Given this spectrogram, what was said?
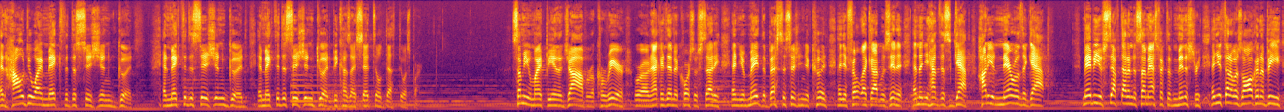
And how do I make the decision good? And make the decision good and make the decision good because I said, till death do us part. Some of you might be in a job or a career or an academic course of study, and you made the best decision you could, and you felt like God was in it, and then you have this gap. How do you narrow the gap? Maybe you stepped out into some aspect of ministry and you thought it was all going to be,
